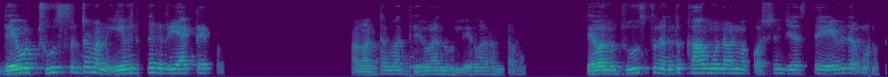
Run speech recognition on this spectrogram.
దేవుడు చూస్తుంటే మనం ఏ విధంగా రియాక్ట్ అయిపోతాం మనం అంటామా దేవుడా నువ్వు లేవని అంటాము దేవా నువ్వు చూస్తున్న ఎందుకు కాము ఉన్నావని మా క్వశ్చన్ చేస్తే ఏ విధంగా ఉంటుంది?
